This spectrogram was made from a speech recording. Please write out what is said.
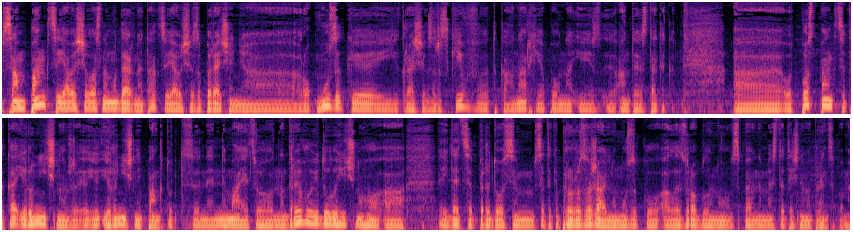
сам панк це явище власне модерне, так? Це явище заперечення рок-музики і кращих зразків, така анархія повна і антиестетика. А от постпанк це така іронічна вже іронічний панк. Тут немає цього надриву ідеологічного, а йдеться передовсім все-таки про розважальну музику, але зроблену з певними естетичними принципами.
